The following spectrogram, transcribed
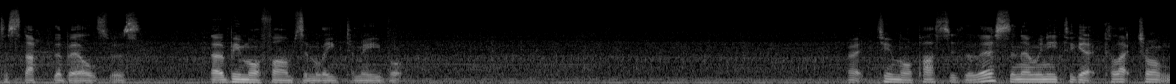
to stack the bills was that would be more farm sim league to me, but. Right, two more passes of this, and then we need to get collector on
